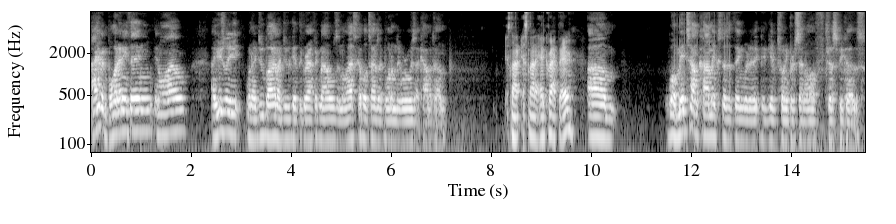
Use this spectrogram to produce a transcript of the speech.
I haven't bought anything in a while, I usually, when I do buy them, I do get the graphic novels, and the last couple of times I bought them, they were always at Comic Con. It's not. It's not a head crack there. Um, Well, Midtown Comics does a thing where they, they give 20% off just because.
